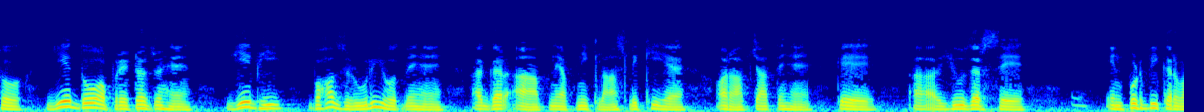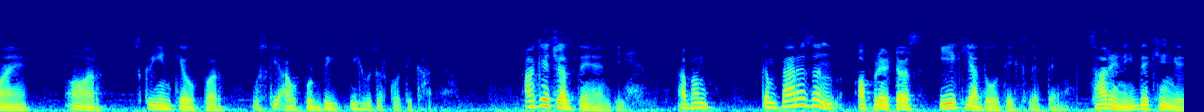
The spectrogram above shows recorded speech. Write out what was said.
سو so, یہ دو آپریٹر جو ہیں یہ بھی بہت ضروری ہوتے ہیں اگر آپ نے اپنی کلاس لکھی ہے اور آپ چاہتے ہیں کہ یوزر سے ان پٹ بھی کروائیں اور اسکرین کے اوپر اس کی آؤٹ پٹ بھی یوزر کو دکھایا۔ آگے چلتے ہیں جی۔ اب ہم کمپیرزن آپریٹرس ایک یا دو دیکھ لیتے ہیں۔ سارے نہیں دیکھیں گے۔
